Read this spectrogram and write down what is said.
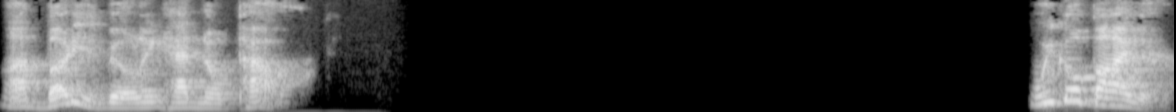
My buddy's building had no power. We go by there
